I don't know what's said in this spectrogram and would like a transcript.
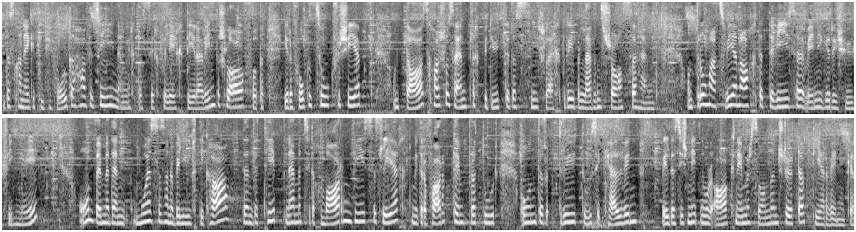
Und das kann negative Folgen haben für sie, nämlich dass sich vielleicht ihr Winterschlaf oder ihr Vogelzug verschiebt. Und das kann schlussendlich bedeuten, dass sie schlechtere Überlebenschancen haben. Und darum hat Weihnachten die Devise, weniger ist häufig mehr. Und wenn man dann muss so eine Beleuchtung haben, dann der Tipp, nehmen Sie doch warmweißes Licht mit einer Farbtemperatur unter 3000 Kelvin, weil das ist nicht nur angenehmer, sondern stört auch die Tiere weniger.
